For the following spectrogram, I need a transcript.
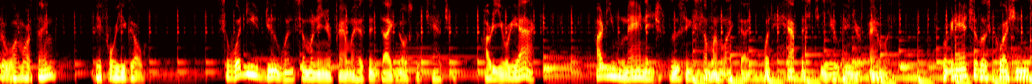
to One More Thing Before You Go. So, what do you do when someone in your family has been diagnosed with cancer? How do you react? How do you manage losing someone like that? What happens to you and your family? We're going to answer those questions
